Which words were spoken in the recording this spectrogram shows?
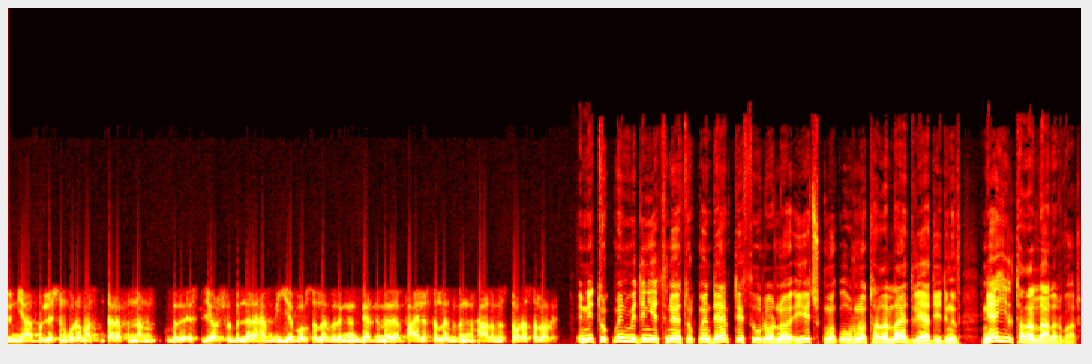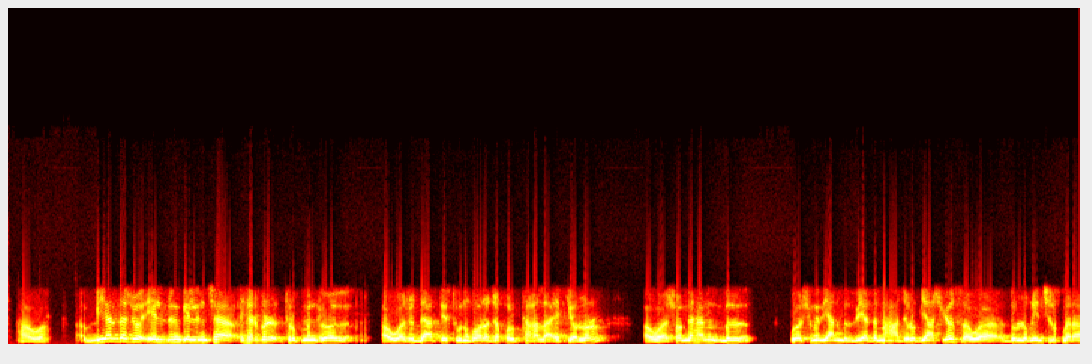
dünýä birleşen guramasy tarapyndan biz isliyorys şul bizlere hem ýe bolsalar biziň derdimize paýlaşsalar biziň halymyzy sorasalar. Indi türkmen medeniýetine, türkmen däp-dessurlaryna ýe çykmak ugruna tagalla edilýär diýdiňiz. Nähili tagallalar bar? Hawa. Bu ýerde şu elden gelinçe her bir türkmen öz hawa şu däp-dessuryny gorajak bolup tagalla etýorlar. Hawa şonda hem biz Görşüňiz ýaly biz bu ýerde mahaç bolup ýaşaýarys we dürli kynçylyklara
